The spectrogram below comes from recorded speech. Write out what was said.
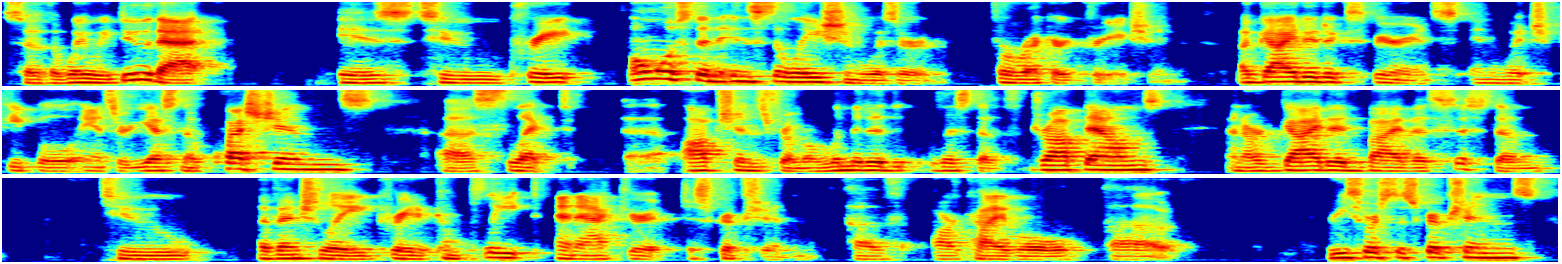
So the way we do that is to create almost an installation wizard for record creation, a guided experience in which people answer yes, no questions, uh, select uh, options from a limited list of dropdowns, and are guided by the system to eventually create a complete and accurate description of archival uh, resource descriptions,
